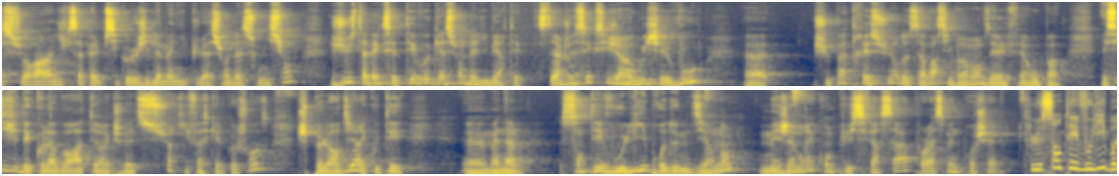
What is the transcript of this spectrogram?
sur un livre qui s'appelle Psychologie de la manipulation et de la soumission, juste avec cette évocation de la liberté. C'est-à-dire que je sais que si j'ai un oui chez vous, euh, je suis pas très sûr de savoir si vraiment vous allez le faire ou pas. Mais si j'ai des collaborateurs et que je vais être sûr qu'ils fassent quelque chose, je peux leur dire, écoutez, euh, Manal, sentez-vous libre de me dire non, mais j'aimerais qu'on puisse faire ça pour la semaine prochaine. Le sentez-vous libre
